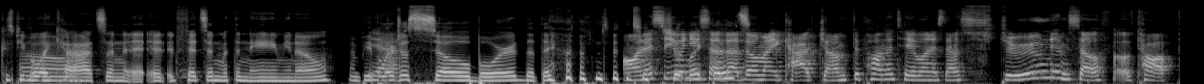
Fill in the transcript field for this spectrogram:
because people like Oh. cats and it, it, it fits in with the name, you know? And people Yeah. are just so bored that they have to Honestly, shit when you like said that though, my cat jumped upon the table and has now strewn himself atop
